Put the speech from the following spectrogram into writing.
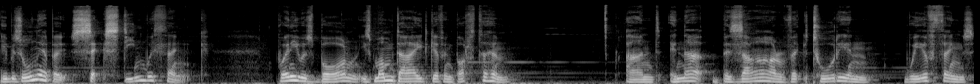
He was only about 16, we think. When he was born, his mum died giving birth to him. And in that bizarre Victorian way of things,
